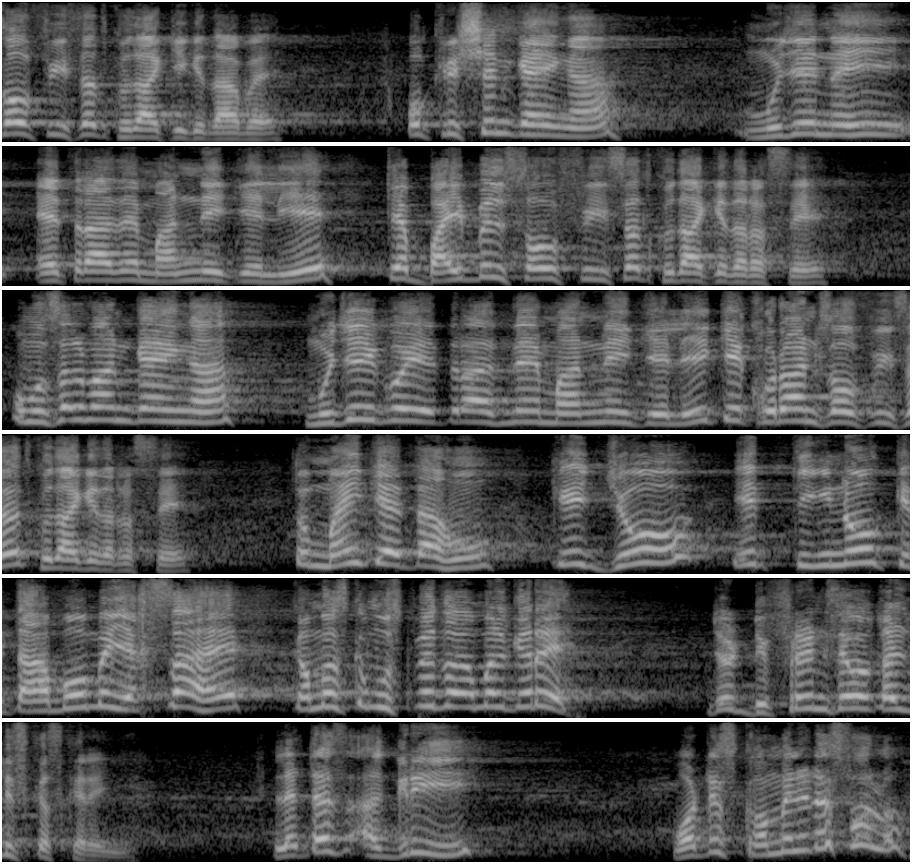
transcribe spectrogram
सौ फ़ीसद खुदा की किताब है। वो क्रिश्चियन कहेगा, मुझे नहीं एतराज़ है मानने के लिए कि बाइबल सौ फ़ीसद खुदा की तरफ़ से वो मुसलमान कहेगा, मुझे कोई एतराज़ नहीं मानने के लिए कि कुरान सौ फ़ीसद खुदा की तरफ़ से तो मैं कहता हूँ कि जो ये तीनों किताबों में यकसा है, कम अज कम उस पर तो अमल करे। जो डिफरेंस है वो कल डिस्कस करेंगे। Let us agree what is common let us follow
